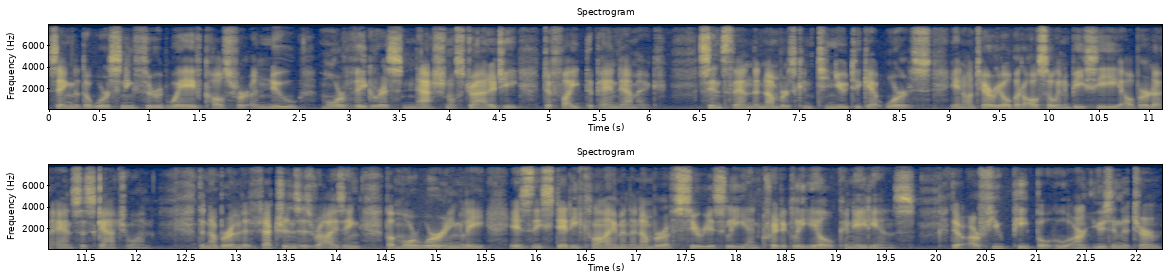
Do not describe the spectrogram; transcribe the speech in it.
saying that the worsening third wave calls for a new, more vigorous national strategy to fight the pandemic. Since then, the numbers continue to get worse in Ontario, but also in BC, Alberta, and Saskatchewan. The number of infections is rising, but more worryingly is the steady climb in the number of seriously and critically ill Canadians. There are few people who aren't using the term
